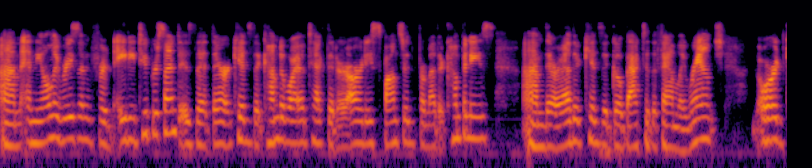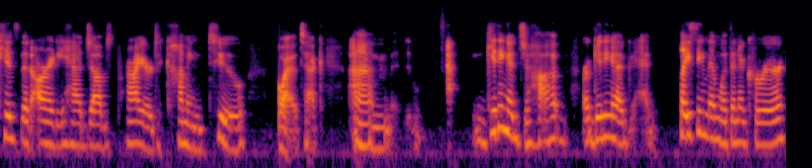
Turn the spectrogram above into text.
Um, and the only reason for 82% is that there are kids that come to WyoTech that are already sponsored from other companies. Um, there are other kids that go back to the family ranch or kids that already had jobs prior to coming to WyoTech. Um, getting a job or getting a placing them within a career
